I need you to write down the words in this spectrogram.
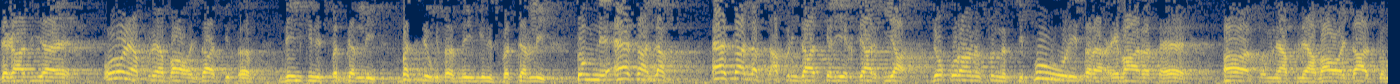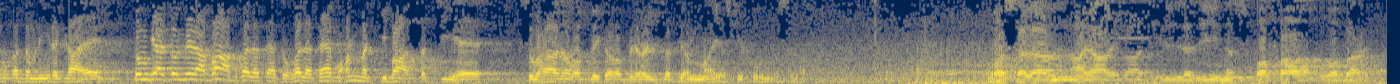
جگا دیا ہے۔ انہوں نے اپنے ابا و اجداد کی طرف دین کی نسبت کر لی، بستیوں کی طرف دین کی نسبت کر لی۔ تم نے ایسا لفظ ایسا لفظ اپنی ذات کے لیے اختیار کیا جو قرآن و سنت کی پوری طرح عبارت ہے۔ اور تم نے اپنے آبا و اجداد کو مقدم نہیں رکھا ہے۔ تم کہتے ہو، میرا باپ غلط ہے تو غلط ہے، محمد کی بات سچی ہے۔ سبحان ربک رب العزت عما یصفون۔ وسلام وسلام على عباده الذين اصطفى وبعد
